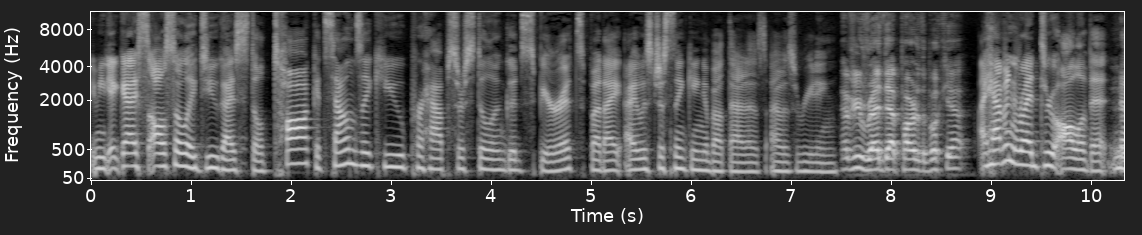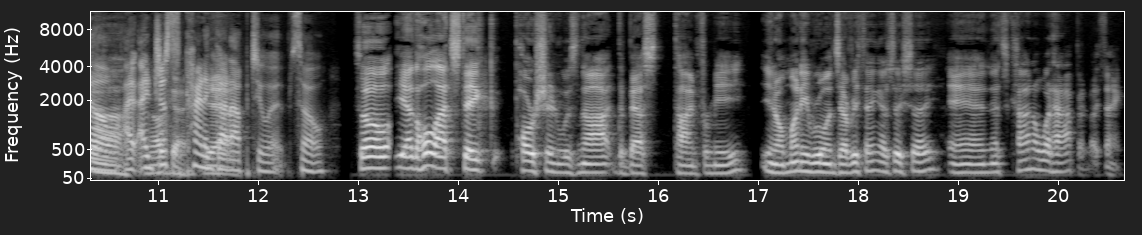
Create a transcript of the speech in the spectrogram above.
i mean i guess also like do you guys still talk it sounds like you perhaps are still in good spirits but i i was just thinking about that as i was reading have you read that part of the book yet i haven't read through all of it no yeah. I, I, just okay. kind of yeah. got up to it so so yeah, the whole at stake portion was not the best time for me. You know, money ruins everything, as they say, and that's kind of what happened. I think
